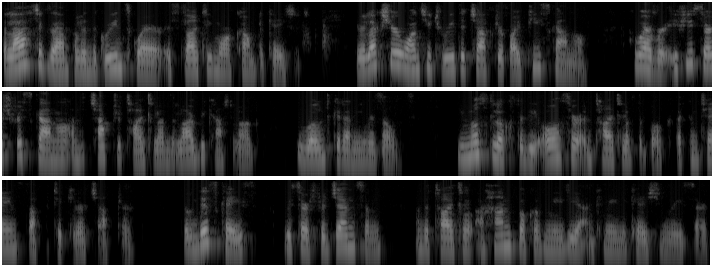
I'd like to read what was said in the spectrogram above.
The last example in the green square is slightly more complicated. Your lecturer wants you to read the chapter by P. Scannell. However, if you search for Scannell and the chapter title on the library catalogue, you won't get any results. You must look for the author and title of the book that contains that particular chapter. So in this case, we search for Jensen and the title A Handbook of Media and Communication Research.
